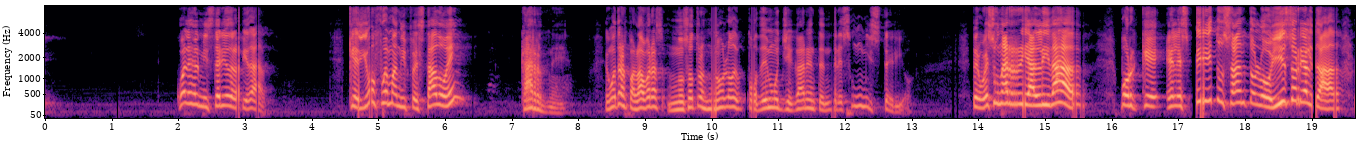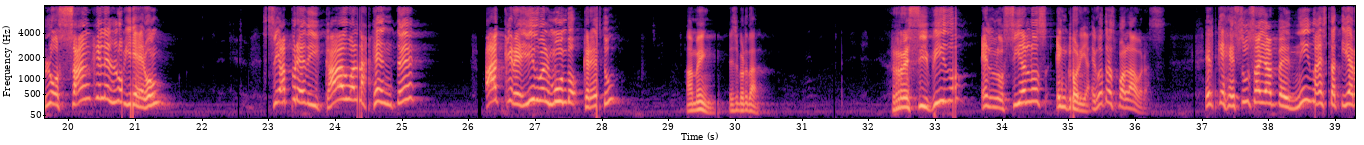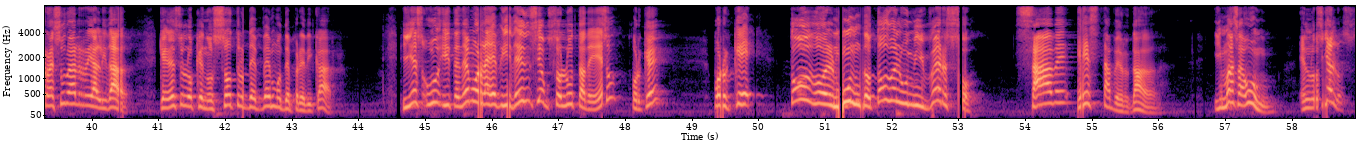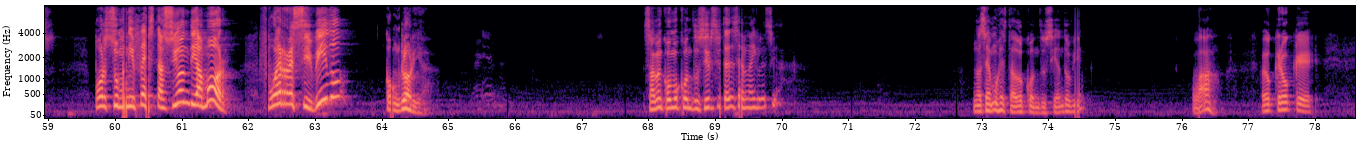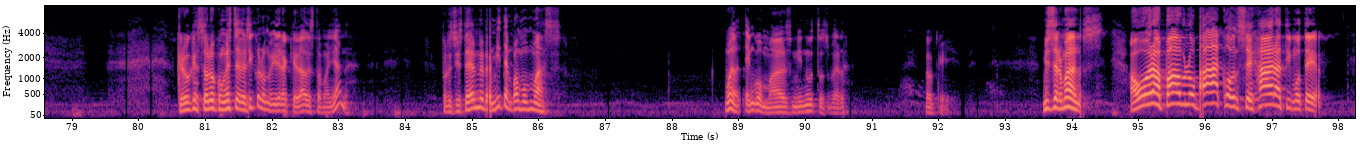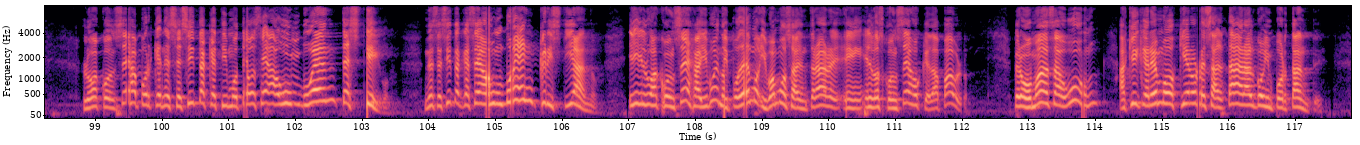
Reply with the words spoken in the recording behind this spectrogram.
¿Cuál es el misterio de la piedad? Que Dios fue manifestado en carne. En otras palabras, nosotros no lo podemos llegar a entender, es un misterio. Pero es una realidad porque el Espíritu Santo lo hizo realidad, los ángeles lo vieron, se ha predicado a la gente, ha creído el mundo. ¿Crees tú? Amén, es verdad. Recibido en los cielos en gloria. En otras palabras, el que Jesús haya venido a esta tierra es una realidad, que es lo que nosotros debemos de predicar. Y, es, y tenemos la evidencia absoluta de eso. ¿Por qué? Porque todo el mundo, todo el universo sabe esta verdad. Y más aún, en los cielos, por su manifestación de amor, fue recibido con gloria. ¿Saben cómo conducirse ustedes en la iglesia? nos hemos estado conduciendo bien. Wow. Yo creo que creo que solo con este versículo me hubiera quedado esta mañana. Pero si ustedes me permiten, vamos más. Bueno, tengo más minutos, ¿verdad? Ok. Mis hermanos, ahora Pablo va a aconsejar a Timoteo. Lo aconseja porque necesita que Timoteo sea un buen testigo. Necesita que sea un buen cristiano. Y lo aconseja. Y bueno, y podemos, y vamos a entrar en, los consejos que da Pablo. Pero más aún, aquí queremos, quiero resaltar algo importante.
